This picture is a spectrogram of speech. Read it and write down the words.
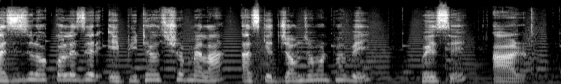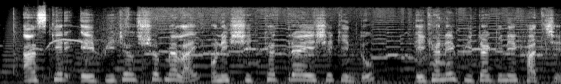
আজিজুল হক কলেজের এই পিঠা উৎসব মেলা আজকে জমজমাটভাবেই হয়েছে আর আজকের এই পিঠা উৎসব মেলায় অনেক শিক্ষার্থীরা এসে কিন্তু এখানে পিঠা কিনে খাচ্ছে।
